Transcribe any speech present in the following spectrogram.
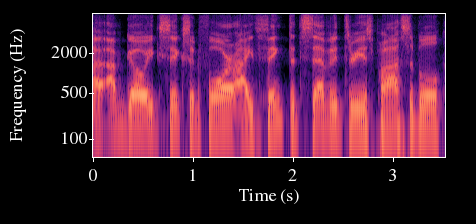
I, am going six and four. I think that seven and three is possible.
